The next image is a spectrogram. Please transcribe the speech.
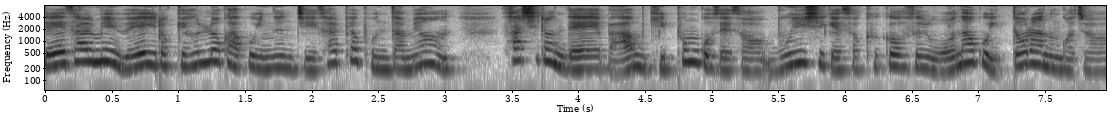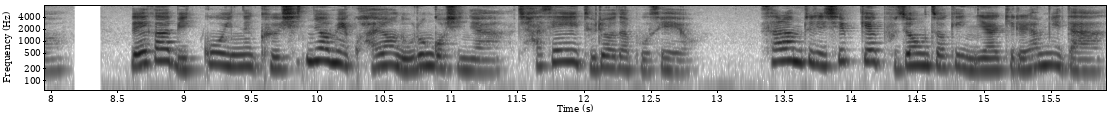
내 삶이 왜 이렇게 흘러가고 있는지 살펴본다면 사실은 내 마음 깊은 곳에서 무의식에서 그것을 원하고 있더라는 거죠. 내가 믿고 있는 그 신념이 과연 옳은 것이냐 자세히 들여다보세요. 사람들이 쉽게 부정적인 이야기를 합니다.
